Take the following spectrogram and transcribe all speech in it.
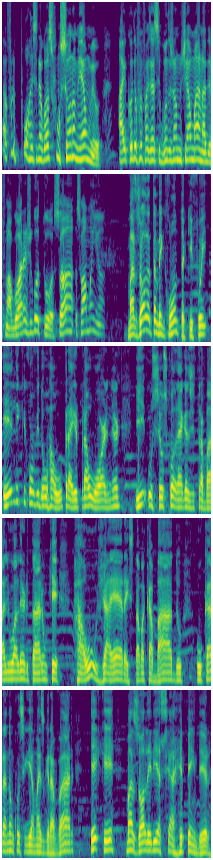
Aí eu falei, porra, esse negócio funciona mesmo, meu. Aí quando eu fui fazer a segunda já não tinha mais nada. Ele falou, agora esgotou, só, só amanhã. Mazola também conta que foi ele que convidou Raul para ir para Warner e os seus colegas de trabalho alertaram que Raul já era, estava acabado, o cara não conseguia mais gravar e que Mazola iria se arrepender,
